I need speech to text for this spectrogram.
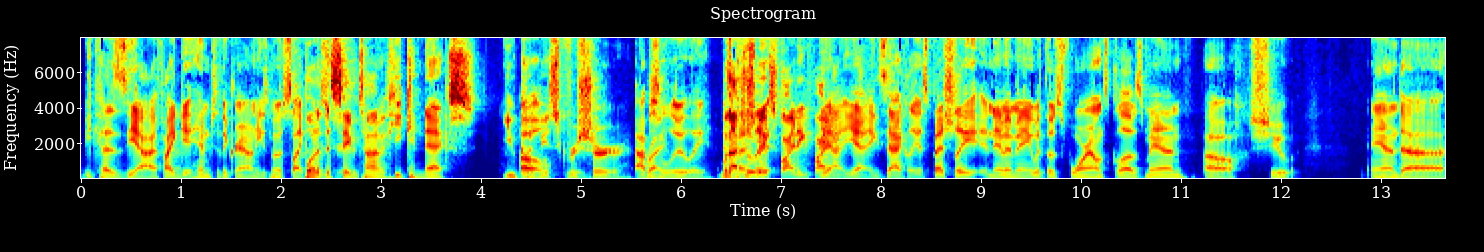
because yeah, if I get him to the ground, he's most likely. but at the screwed. same time, if he connects, you could oh be for sure, absolutely. But that's what Especially- makes fighting fighting. Yeah, yeah, exactly. Especially in MMA with those four ounce gloves, man. Oh shoot, and uh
